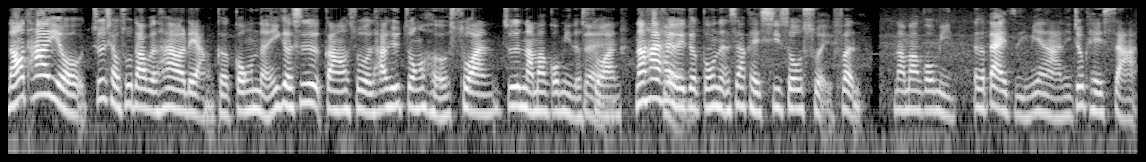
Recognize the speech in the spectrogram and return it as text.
然后它有就是小苏打粉，它有两个功能，一个是刚刚说的，它去中和酸，就是南马沟米的酸，然后它还有一个功能是它可以吸收水分。南马沟米那个袋子里面啊，你就可以撒。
